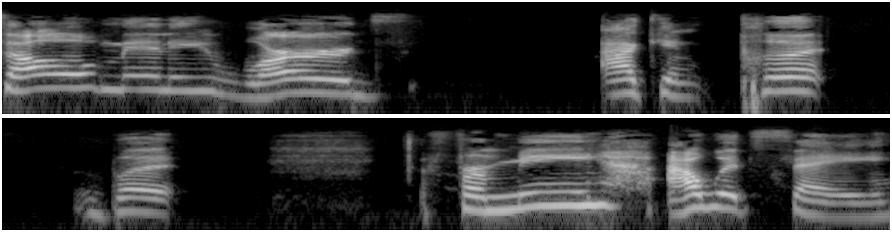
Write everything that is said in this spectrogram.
so many words I can put, but for me, I would say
